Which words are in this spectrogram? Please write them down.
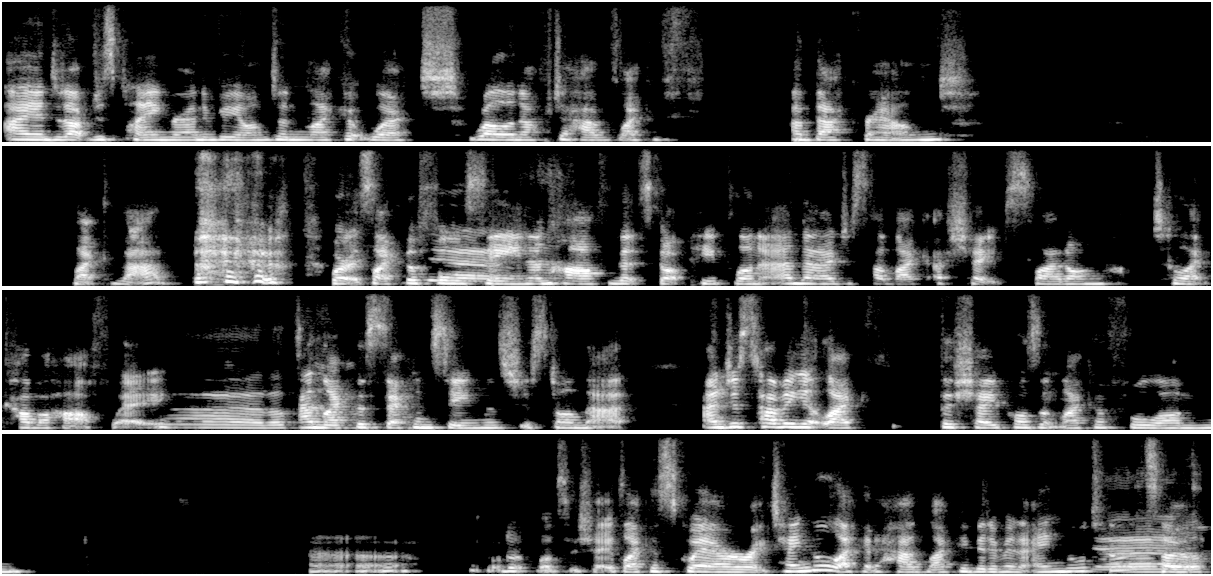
I ended up just playing around in Vyond and like it worked well enough to have like a, a background like that where it's like the full yeah. scene and half of it's got people on it and then I just had like a shape slide on to like cover halfway yeah, that's and cool. like the second scene was just on that and just having it like the shape wasn't like a full on uh, what, what's the shape like a square or rectangle like it had like a bit of an angle to yeah, it. So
